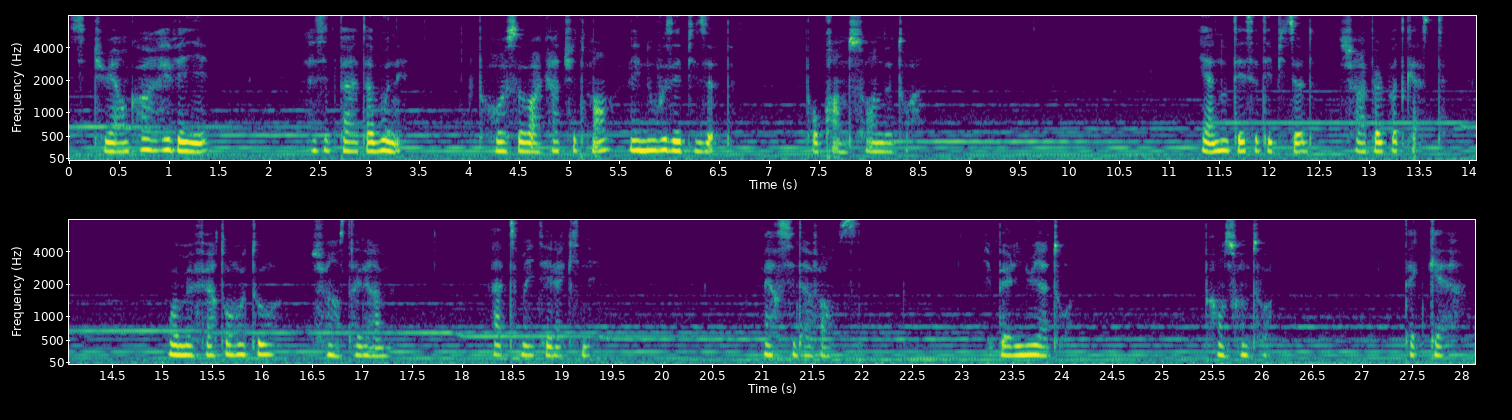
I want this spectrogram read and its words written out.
Si tu es encore réveillé, n'hésite pas à t'abonner pour recevoir gratuitement les nouveaux épisodes pour prendre soin de toi. Et à noter cet épisode sur Apple Podcast ou à me faire ton retour sur Instagram, at Merci d'avance et belle nuit à toi. Prends soin de toi. Take care.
